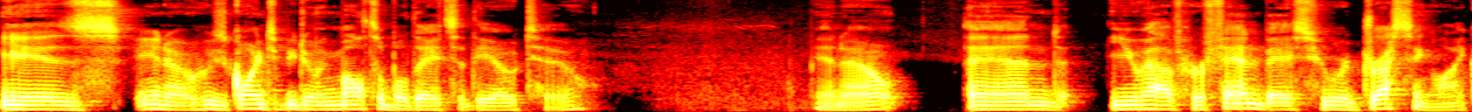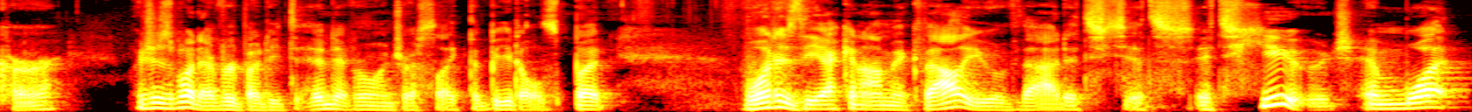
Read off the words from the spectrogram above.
is, you know, who's going to be doing multiple dates at the O2, you know, and you have her fan base who are dressing like her, which is what everybody did. Everyone dressed like the Beatles. But what is the economic value of that? It's, it's, it's huge. And what,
